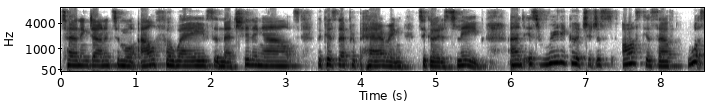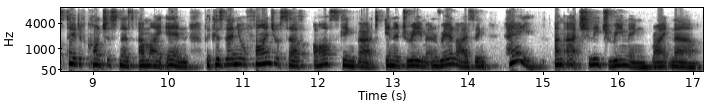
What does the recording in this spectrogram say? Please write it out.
turning down into more alpha waves, and they're chilling out because they're preparing to go to sleep. And it's really good to just ask yourself, what state of consciousness am I in? Because then you'll find yourself asking that in a dream and realizing hey, I'm actually dreaming right now.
